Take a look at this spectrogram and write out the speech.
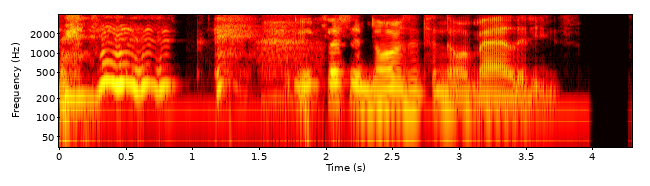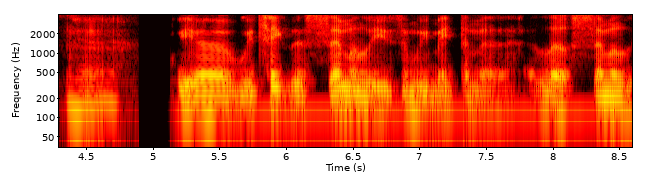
You're pushing norms into normalities. Yeah. We uh we take the similes and we make them a, a little simile.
